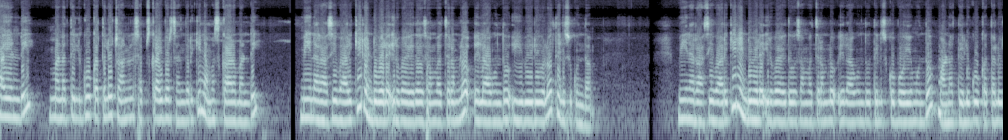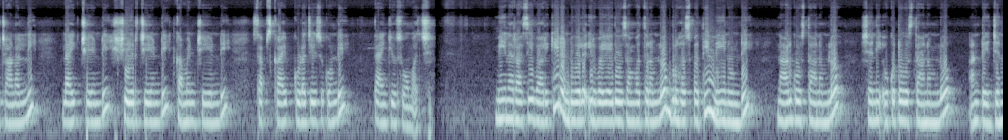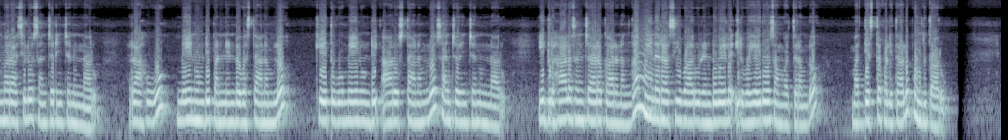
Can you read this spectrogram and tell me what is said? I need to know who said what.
Speaker 1: Hi అండి. మన తెలుగు కథలు ఛానల్ సబ్స్క్రైబర్స్ అందరికీ నమస్కారం అండి. మీనరాశి వారికి రెండు వేల ఇరవై ఐదవ సంవత్సరంలో ఎలా ఉందో ఈ వీడియోలో తెలుసుకుందాం. మీనరాశి వారికి రెండు వేల ఇరవై ఐదవ సంవత్సరంలో ఎలా ఉందో తెలుసుకోబోయే ముందు మన తెలుగు కథలు ఛానల్ని లైక్ చేయండి షేర్ చేయండి కమెంట్ చేయండి సబ్స్క్రైబ్ కూడా చేసుకోండి. Thank you so much. మీనరాశి వారికి రెండు వేల ఇరవై ఐదవ సంవత్సరంలో బృహస్పతి మే నుండి నాలుగో స్థానంలో శని ఒకటవ స్థానంలో అంటే జన్మరాశిలో సంచరించనున్నారు. రాహువు మే నుండి పన్నెండవ స్థానంలో కేతువు మే నుండి ఆరో స్థానంలో సంచరించనున్నారు. ఈ గ్రహాల సంచార కారణంగా మీనరాశి వారు రెండు వేల ఇరవై ఐదవ సంవత్సరంలో మధ్యస్థ ఫలితాలు పొందుతారు.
